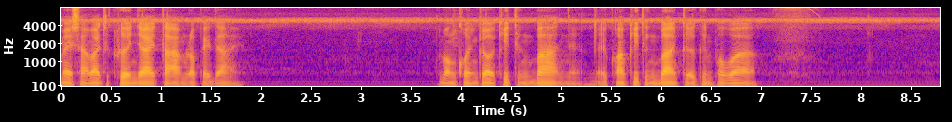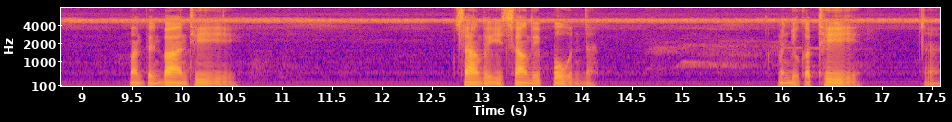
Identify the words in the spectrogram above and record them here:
ไม่สามารถจะเคลื่อนย้ายตามเราไปได้ บางคนก็คิดถึงบ้านเนี่ยไอ้ความคิดถึงบ้านเกิดขึ้นเพราะว่า มันเป็นบ้านที่ สร้างด้วยอิฐสร้างด้วยปูนนะมันอยู่กับที่นะ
